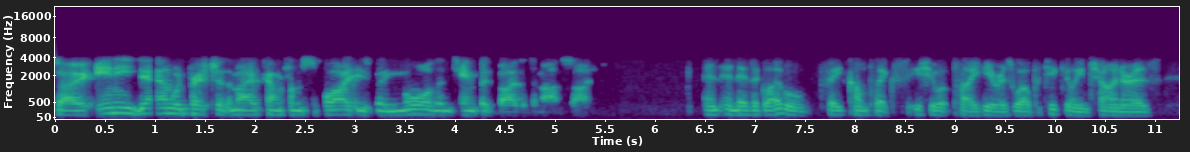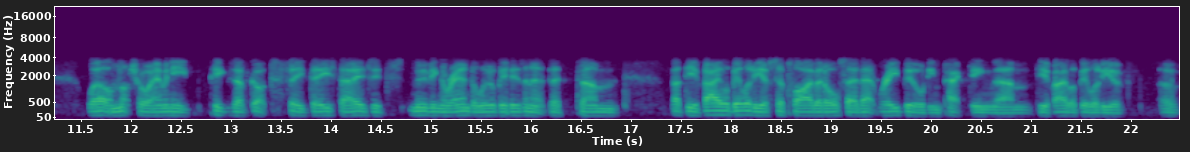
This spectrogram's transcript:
So any downward pressure that may have come from supply is being more than tempered by the demand side. And, and there's a global feed complex issue at play here as well, particularly in China as well. I'm not sure how many pigs I've got to feed these days. It's moving around a little bit, isn't it? But um, but the availability of supply, but also that rebuild impacting um, the availability of of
